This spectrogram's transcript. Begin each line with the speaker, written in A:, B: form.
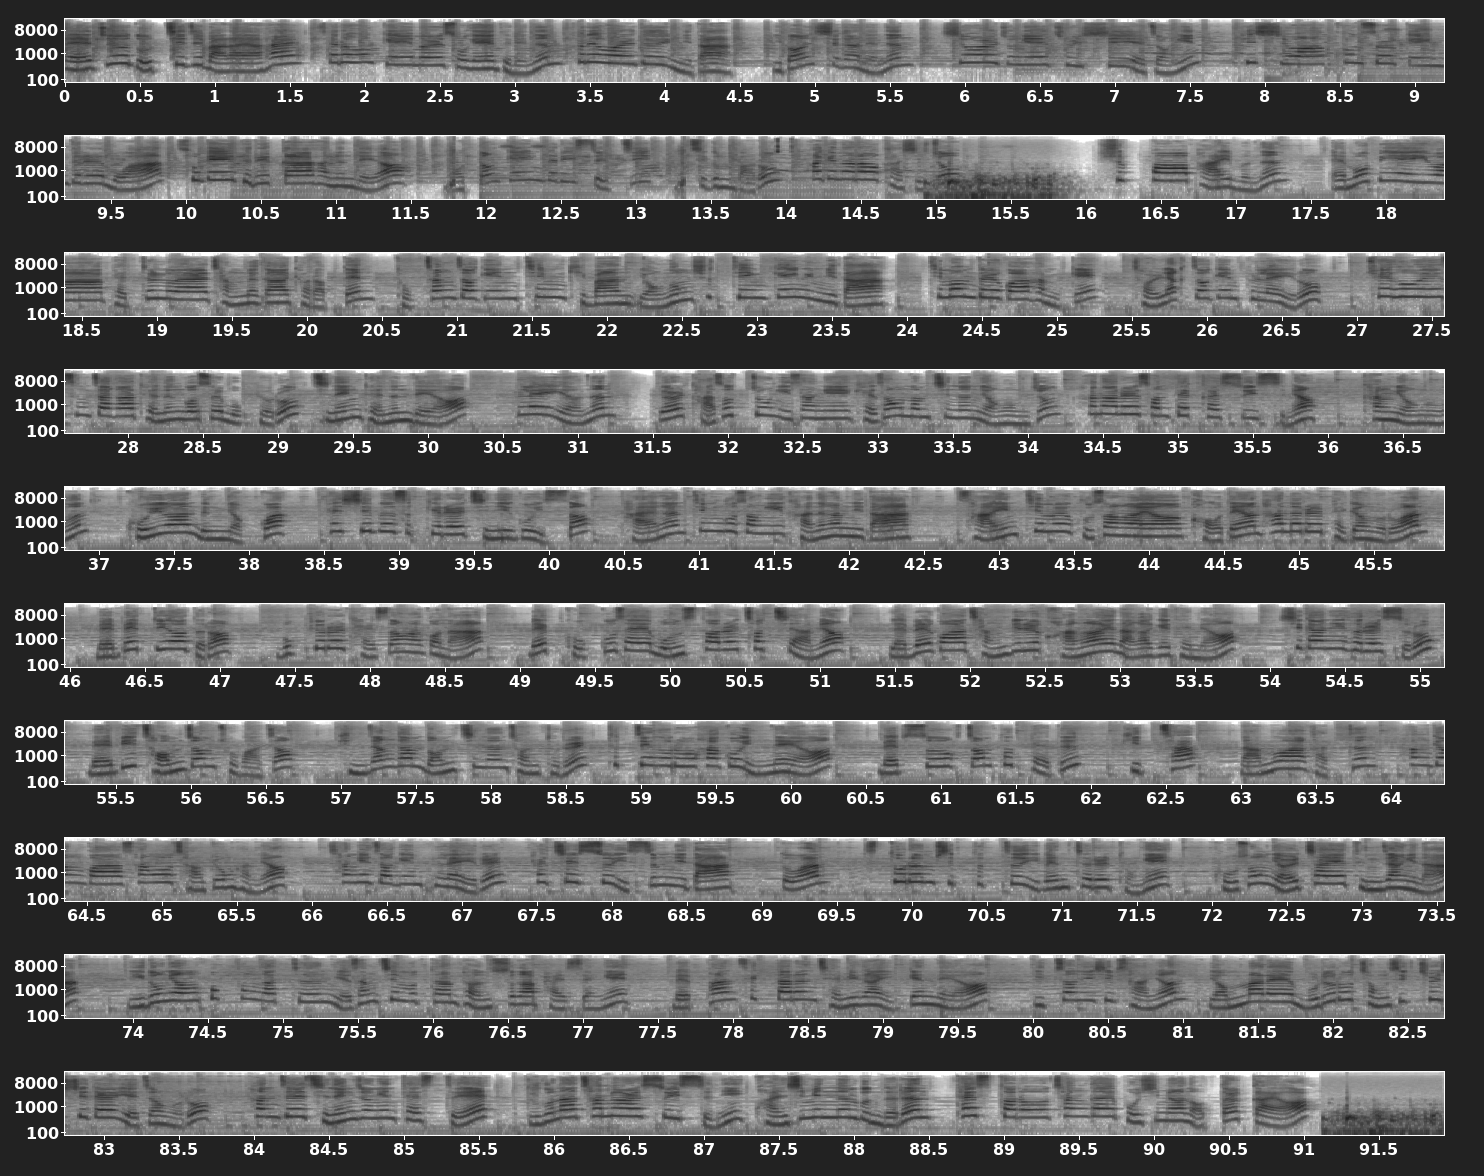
A: 매주 놓치지 말아야 할 새로운 게임을 소개해드리는 프리월드입니다. 이번 시간에는 10월 중에 출시 예정인 PC와 콘솔 게임들을 모아 소개해드릴까 하는데요. 어떤 게임들이 있을지 지금 바로 확인하러 가시죠. 슈퍼 바이브는 MOBA와 배틀로얄 장르가 결합된 독창적인 팀 기반 영웅 슈팅 게임입니다. 팀원들과 함께 전략적인 플레이로 최후의 승자가 되는 것을 목표로 진행되는데요. 플레이어는 15종 이상의 개성 넘치는 영웅 중 하나를 선택할 수 있으며 각 영웅은 고유한 능력과 패시브 스킬을 지니고 있어 다양한 팀 구성이 가능합니다. 4인 팀을 구성하여 거대한 하늘을 배경으로 한 맵에 뛰어들어 목표를 달성하거나 맵 곳곳에 몬스터를 처치하며 레벨과 장비를 강화해 나가게 되며 시간이 흐를수록 맵이 점점 좁아져 긴장감 넘치는 전투를 특징으로 하고 있네요. 맵 속 점프패드, 기차, 나무와 같은 환경과 상호작용하며 창의적인 플레이를 펼칠 수 있습니다. 또한 스토름 시프트 이벤트를 통해 고속 열차의 등장이나 이동형 폭풍 같은 예상치 못한 변수가 발생해 매판 색다른 재미가 있겠네요. 2024년 연말에 무료로 정식 출시될 예정으로 현재 진행 중인 테스트에 누구나 참여할 수 있으니 관심 있는 분들은 테스터로 참가해 보시면 어떨까요?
